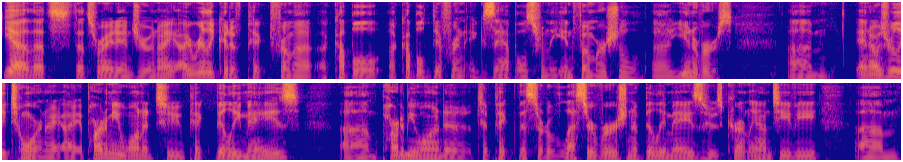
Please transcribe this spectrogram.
Yeah, that's that's right, Andrew. And I, I really could have picked from a, a couple a couple different examples from the infomercial uh, universe. Um, and I was really torn. I, I, part of me wanted to pick Billy Mays. Um, part of me wanted to, to pick the sort of lesser version of Billy Mays, who's currently on TV. Um,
